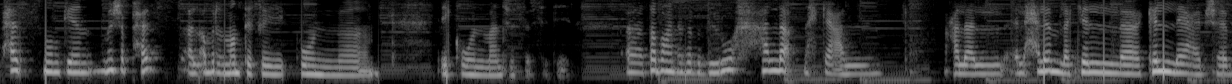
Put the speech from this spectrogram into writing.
بحس ممكن مش بحس الأمر المنطقي يكون يكون مانشستر سيتي. آه، طبعا إذا بده يروح هلأ نحكي على على الحلم لكل كل لاعب شاب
